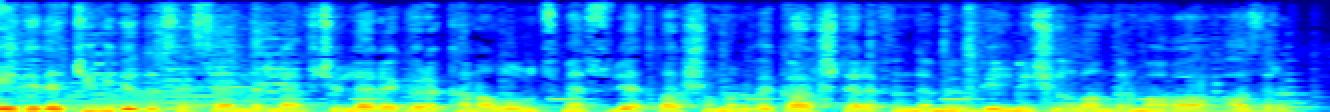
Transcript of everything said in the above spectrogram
Qeyd edək ki, videoda səsləndirilən fikirlərə görə Kanal 13 məsuliyyət daşımır və qarşı tərəfin də mövqeyini işıqlandırmağa hazırıq.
